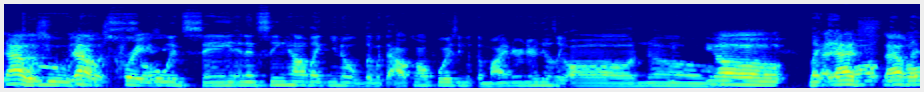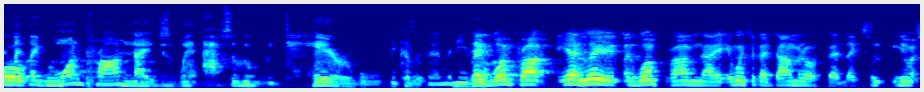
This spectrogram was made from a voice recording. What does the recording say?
That was dude, that, was crazy. so insane. And then seeing how like you know like with the alcohol poisoning with the minor and everything, I was like, oh no, Yo, like that- all- that like, whole- like, like one prom night just went absolutely terrible because of him, and he like one prom, yeah, literally like one prom night, it went to like a domino effect. Like some, he went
